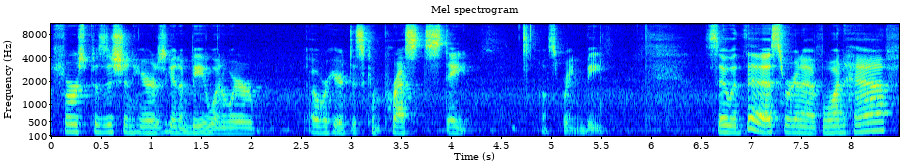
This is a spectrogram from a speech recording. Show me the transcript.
first position here is going to be when we're over here at this compressed state of spring B. So with this, we're going to have 1 half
